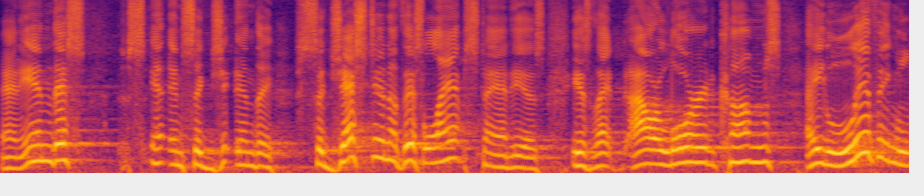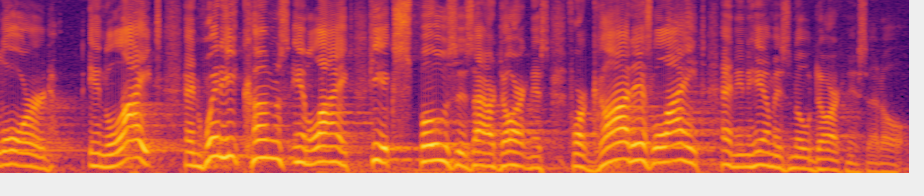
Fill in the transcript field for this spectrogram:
And in this in, in, in, the suggestion of this lampstand is, is that our Lord comes a living Lord in light. And when He comes in light, He exposes our darkness. For God is light, and in Him is no darkness at all.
